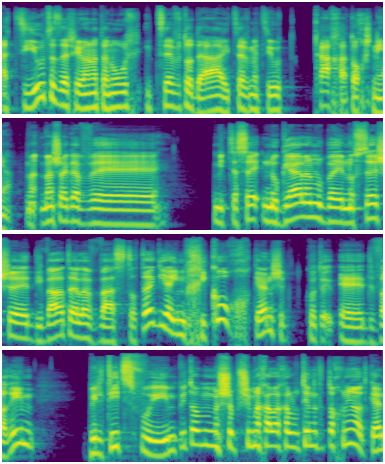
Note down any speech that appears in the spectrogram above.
הציוץ הזה שיונתן אוריך עיצב תודעה, עיצב מציאות ככה, תוך שנייה. מה שאגב אה, מתעסק, נוגע לנו בנושא שדיברת עליו באסטרטגיה עם חיכוך, כן, שדברים בלתי צפויים, פתאום משבשים לך לחלוטין את התוכניות, כן?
